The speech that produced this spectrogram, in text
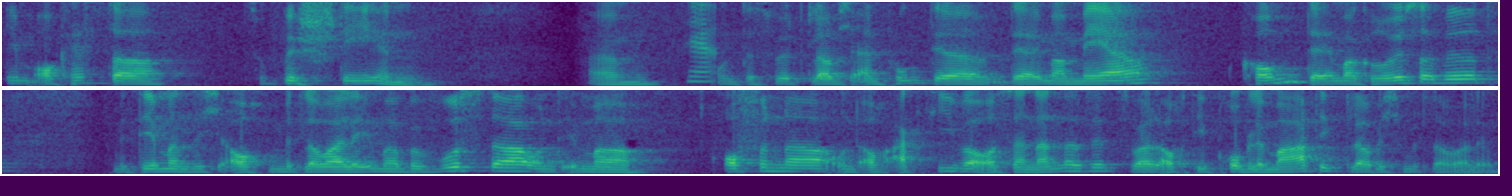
im Orchester zu bestehen. Ähm, ja. Und das wird, glaube ich, ein Punkt, der, der immer mehr kommt, der immer größer wird, mit dem man sich auch mittlerweile immer bewusster und immer offener und auch aktiver auseinandersetzt, weil auch die Problematik, glaube ich, mittlerweile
